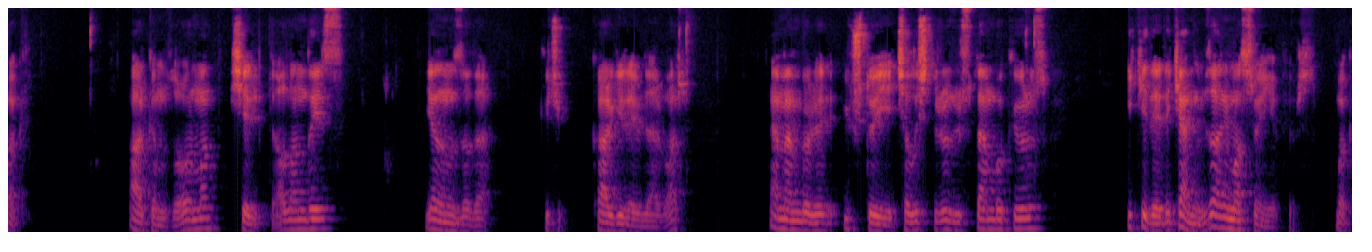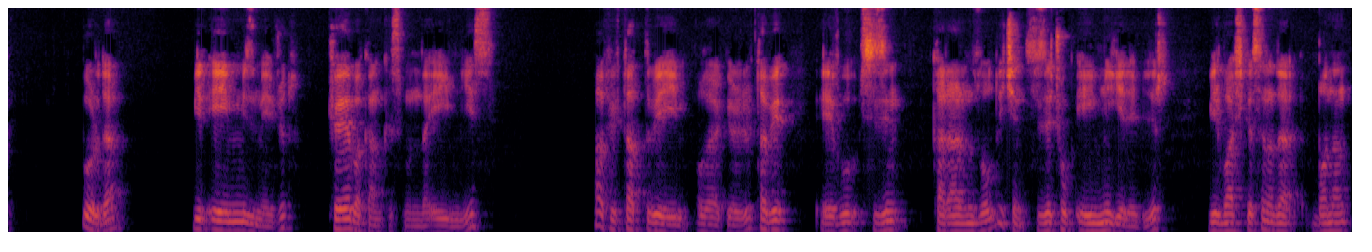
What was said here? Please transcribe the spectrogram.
Bakın. Arkamızda orman, şeritli alandayız. Yanımızda da küçük kargir evler var. Hemen böyle 3 D'yi çalıştırıyoruz, üstten bakıyoruz. 2'de de kendimize animasyon yapıyoruz. Bakın. Burada bir eğimimiz mevcut. Köye bakan kısmında eğimliyiz. Hafif tatlı bir eğim olarak görülür. Tabi e, bu sizin kararınız olduğu için size çok eğimli gelebilir. Bir başkasına da bana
